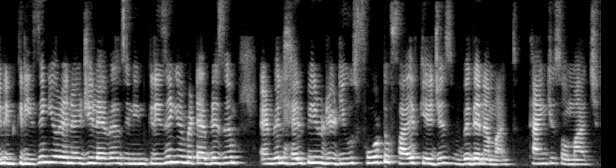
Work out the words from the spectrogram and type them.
in increasing your energy levels in increasing your metabolism and will help you reduce four to five kgs within a month thank you so much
